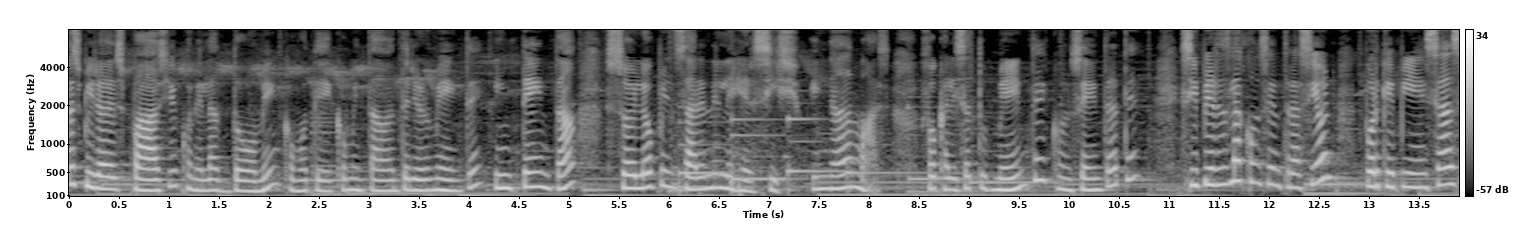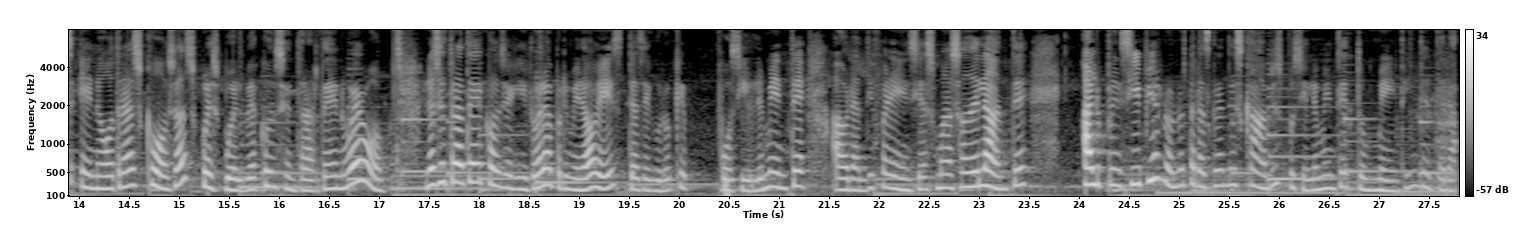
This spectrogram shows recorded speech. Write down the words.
Respira despacio con el abdomen, como te he comentado anteriormente. Intenta solo pensar en el ejercicio y nada más. Focaliza tu mente, concéntrate. Si pierdes la concentración porque piensas en otras cosas, pues vuelve a concentrarte de nuevo. No se trata de conseguirlo la primera vez, te aseguro que posiblemente habrán diferencias más adelante. Al principio no notarás grandes cambios, posiblemente tu mente intentará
